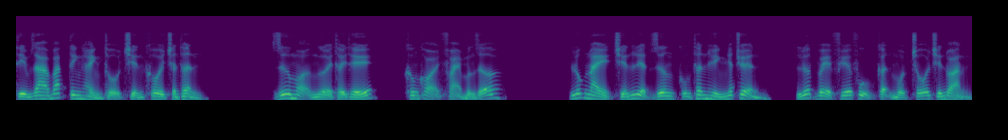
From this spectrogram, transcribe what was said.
tìm ra bắt tinh hành thổ chiến khôi chân thân. Dư mọi người thấy thế, không khỏi phải mừng rỡ. Lúc này chiến liệt dương cũng thân hình nhất chuyển, lướt về phía phụ cận một chỗ chiến đoàn,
